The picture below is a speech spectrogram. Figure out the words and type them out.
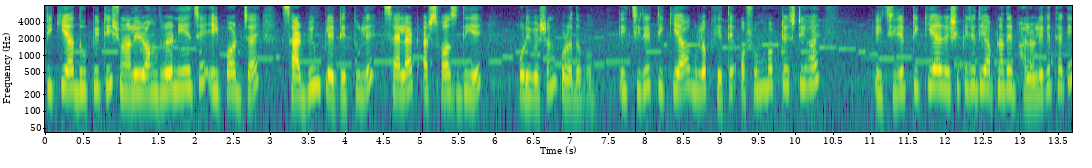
টিকিয়া দু পিঠই সোনালি রং ধরে নিয়েছে। এই পর্যায়ে সার্ভিং প্লেটে তুলে স্যালাড আর সস দিয়ে পরিবেশন করে দেবো। এই চিড়ের টিকিয়াগুলো খেতে অসম্ভব টেস্টি হয়। এই চিড়ের টিকিয়ার রেসিপি যদি আপনাদের ভালো লেগে থাকে,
